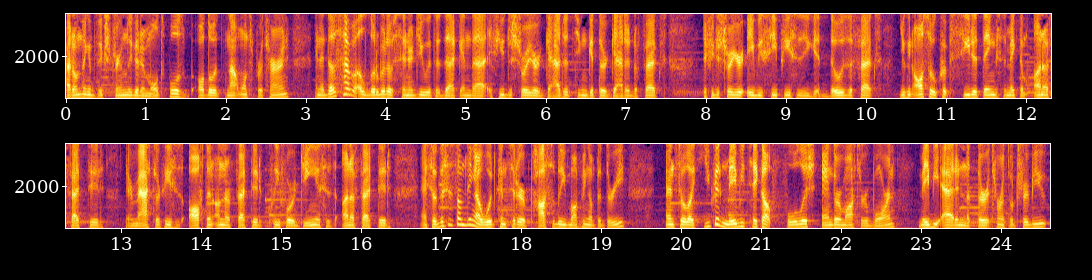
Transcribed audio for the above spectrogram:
I don't think it's extremely good in multiples, although it's not once per turn. And it does have a little bit of synergy with the deck in that if you destroy your gadgets, you can get their gadget effects If you destroy your ABC pieces, you get those effects. You can also equip seeded things to make them unaffected. Their Master Peace is often unaffected. Qliphort Genius is unaffected. And so this is something I would consider possibly bumping up to 3. And so like you could maybe take out Foolish and or Monster Reborn, maybe add in a third Torrential Tribute,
